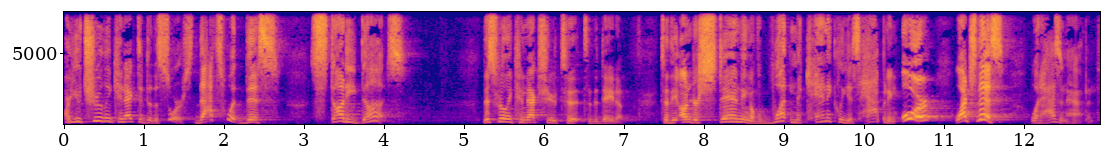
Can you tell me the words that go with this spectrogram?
Are you truly connected to the source? That's what this study does. This really connects you to, to the data, to the understanding of what mechanically is happening. Or, watch this, what hasn't happened.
